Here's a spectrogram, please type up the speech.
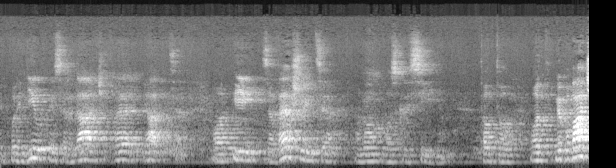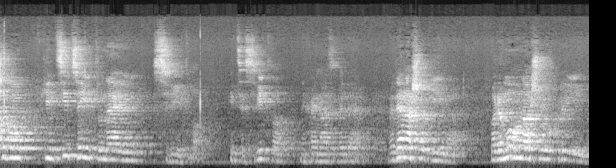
від понеділка, середа, четвер, п'ятниця, і завершується воно Воскресінням. Тобто, от ми побачимо в кінці цієї тунелі світло. І це світло нехай нас веде. Веде наша віра, перемогу нашої України.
